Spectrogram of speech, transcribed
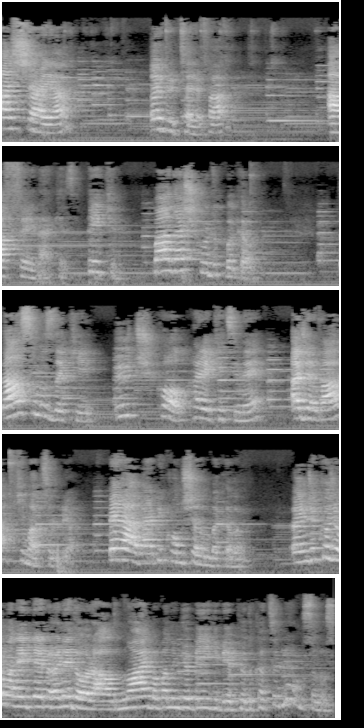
Aşağıya. Öbür tarafa. Aferin herkese. Peki. Bağdaş kurduk bakalım. Dansımızdaki üç kol hareketini acaba kim hatırlıyor? Beraber bir konuşalım bakalım. Önce kocaman ellerimi öne doğru aldım. Noel Baba'nın göbeği gibi yapıyorduk hatırlıyor musunuz?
